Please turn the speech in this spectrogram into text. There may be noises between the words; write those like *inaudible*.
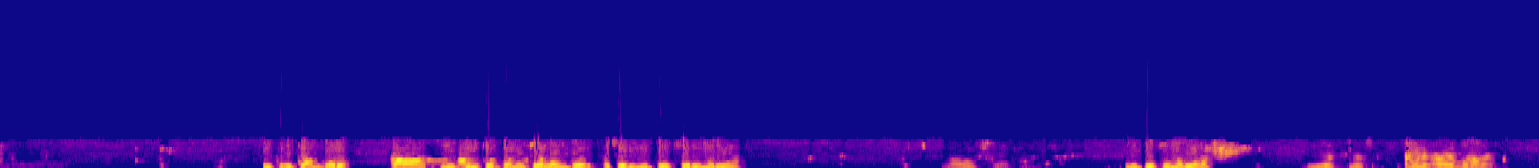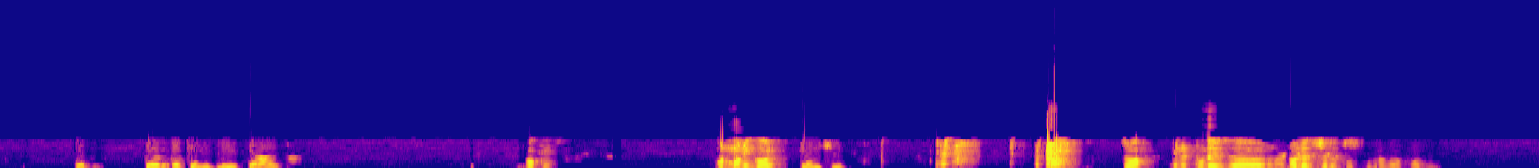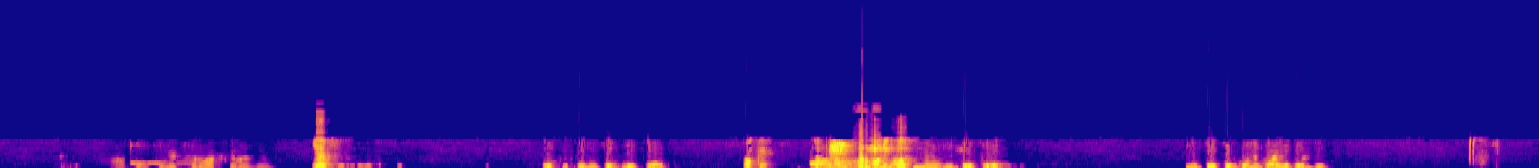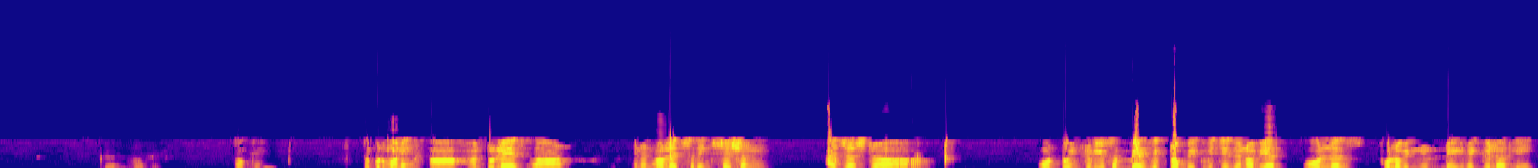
એક એક કામ કરો અ, નિખિલ સર તમે છો લાઈન પર sorry Nitesh sir Umariya Nitesh Umariya yes yes I am on line sir sir can you please start okay good morning all thank you *coughs* so in today's uh, knowledge sharing Purana phone હા પણ પુનિત sir વાત કરે છે yes okay Punit sir please start okay good morning all Nitesh sir Nitesh sir તમે કાલે કરજો okay okay okay so good morning uh, today's uh, in a knowledge sharing session i just uh, want to introduce a basic topic which is you know we are always following re- regularly.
